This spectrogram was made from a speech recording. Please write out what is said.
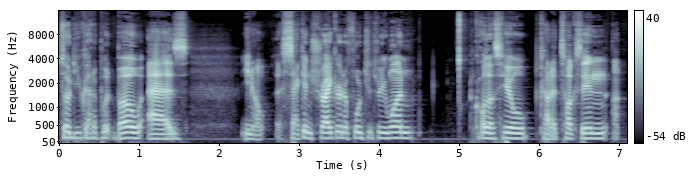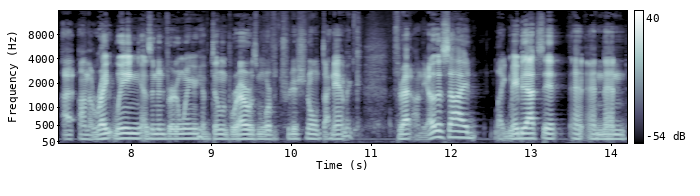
So do you kind of put Bou as, you know, a second striker in a 4 2 3 1? Carles Gil kind of tucks in uh, on the right wing as an inverted winger. You have Dylan Borrero as more of a traditional dynamic threat on the other side. Like maybe that's it. And, and then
